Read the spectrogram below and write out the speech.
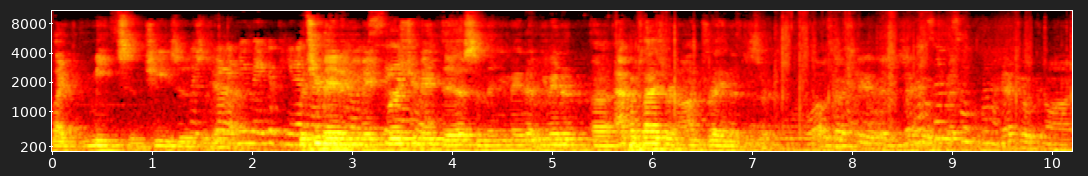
like meats and cheeses Like, and. Yeah. can you make a peanut But you made it, you jelly made, first you made this, and then you made a, you made an appetizer, an entree, and a dessert. Well, I was actually at That sounds so fun. Nekocon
